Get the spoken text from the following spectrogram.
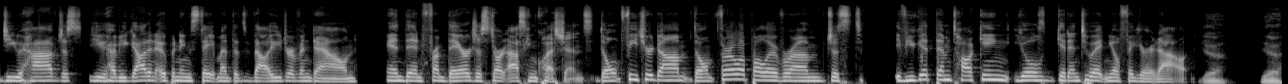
Do you have just, you have you got an opening statement that's value driven down? And then from there, just start asking questions. Don't feature dump. Don't throw up all over them. Just if you get them talking, you'll get into it and you'll figure it out. Yeah. Yeah.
